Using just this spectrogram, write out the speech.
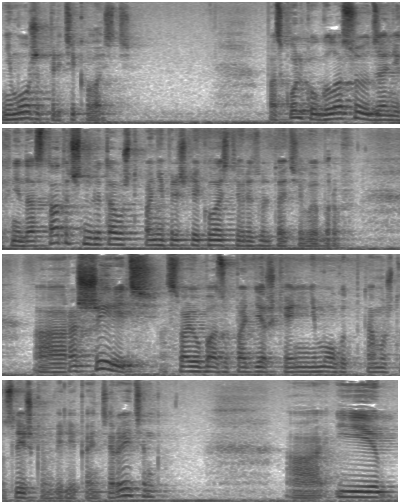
не может прийти к власти. Поскольку голосуют за них недостаточно для того, чтобы они пришли к власти в результате выборов, а расширить свою базу поддержки они не могут, потому что слишком велик антирейтинг. А, и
